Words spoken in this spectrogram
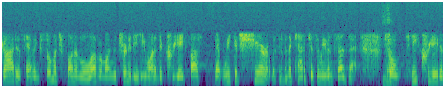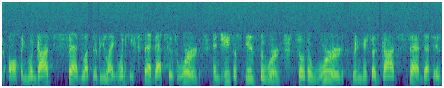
God is having so much fun and love among the Trinity. He wanted to create us that we could share it with Him. And the Catechism even says that. Yeah. So He created all things. When God said, let there be light, when he said, that's his word. And Jesus is the word. So the word, when he says God said, that is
